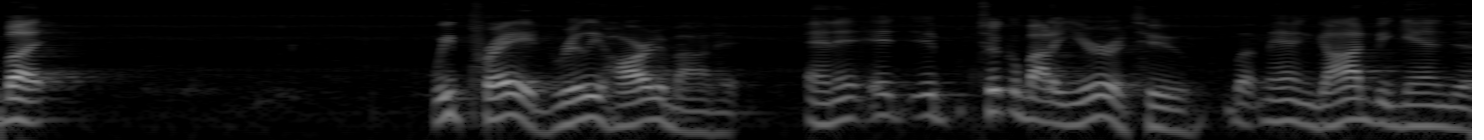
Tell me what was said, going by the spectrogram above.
but we prayed really hard about it. And it, it, it, took about a year or two. But man, God began to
